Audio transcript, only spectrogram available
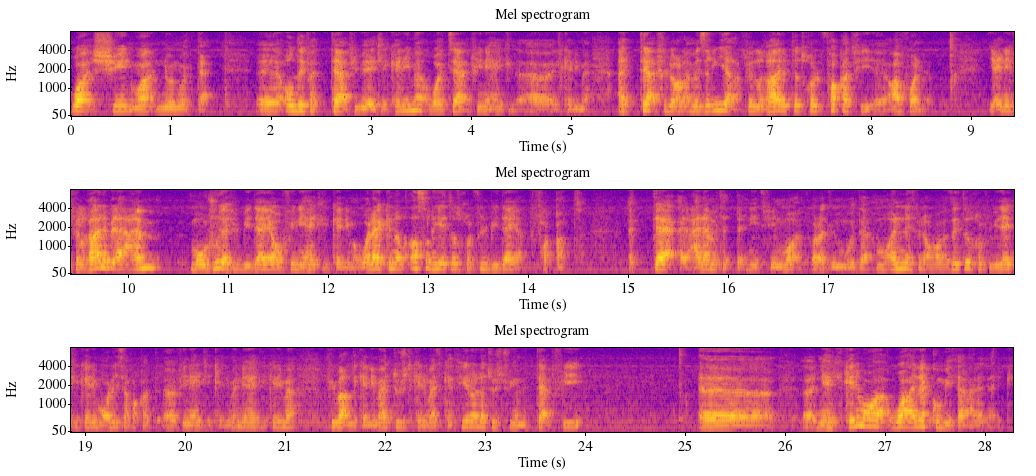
والشين والنون والتاء أضيفت تاء في بداية الكلمة وتاء في نهاية الكلمة. التاء في اللغة الأمازيغية في الغالب تدخل فقط في عفوا يعني في الغالب الأعم موجودة في البداية أو في نهاية الكلمة ولكن الأصل هي تدخل في البداية فقط. التاء علامة التأنيث في المفرد المؤنث في اللغة تدخل في بداية الكلمة وليس فقط في نهاية الكلمة. نهاية الكلمة في بعض الكلمات توجد كلمات كثيرة لا توجد فيها التاء في آه، نهاية الكلمة ولكم مثال على ذلك.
